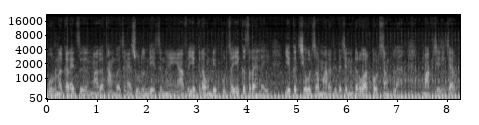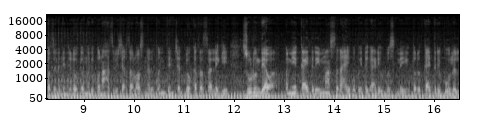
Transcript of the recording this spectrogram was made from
पूर्ण करायचं मागं थांबायचं नाही सोडून द्यायचं नाही. आता एक राऊंड आहे पुढचा एकच राहिला आहे एकच शेवटचा मारायचा. त्याच्यानंतर वर्कआउट संपला. मागचे जे चार पाच जण त्यांच्या डोक्यामध्ये पण हाच विचार चालू असणार पण त्यांच्या डोक्यातच चाललं की सोडून द्यावा. पण एक काहीतरी मास्तर आहे बाबा इथं गाडी बसले परत काहीतरी बोलल.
